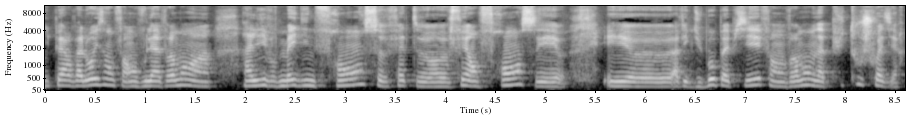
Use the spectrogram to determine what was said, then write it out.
hyper valorisant. Enfin, on voulait vraiment un, livre made in France, fait, fait en France et, et avec du beau papier, enfin vraiment on a pu tout choisir.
